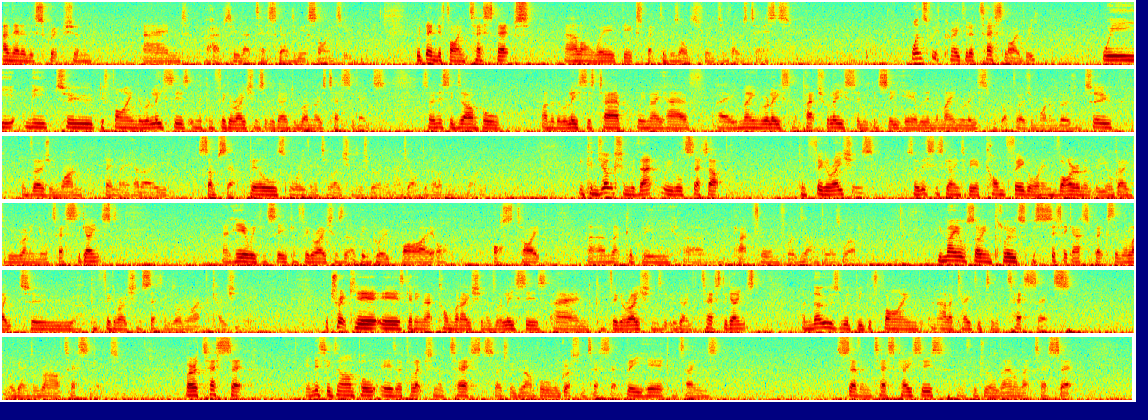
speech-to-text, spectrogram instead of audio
and then a description and perhaps who that test is going to be assigned to. We then define test steps along with the expected results for each of those tests. Once we've created a test library, we need to define the releases and the configurations that we're going to run those tests against. So in this example, under the releases tab we may have a main release and a patch release and you can see here within the main release we've got version 1 and version 2 and version 1 then may have a subset of builds or even iterations if you're in an agile development environment. In conjunction with that we will set up configurations so this is going to be a config or an environment that you're going to be running your tests against and here we can see configurations that have been grouped by OS type and that could be um, platform for example as well. You may also include specific aspects that relate to configuration settings on your application here. The trick here is getting that combination of releases and configurations that you're going to test against and those would be defined and allocated to the test sets we're going to run our tests against. Where a test set in this example is a collection of tests. So for example, regression test set B here contains seven test cases. And if we drill down on that test set,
